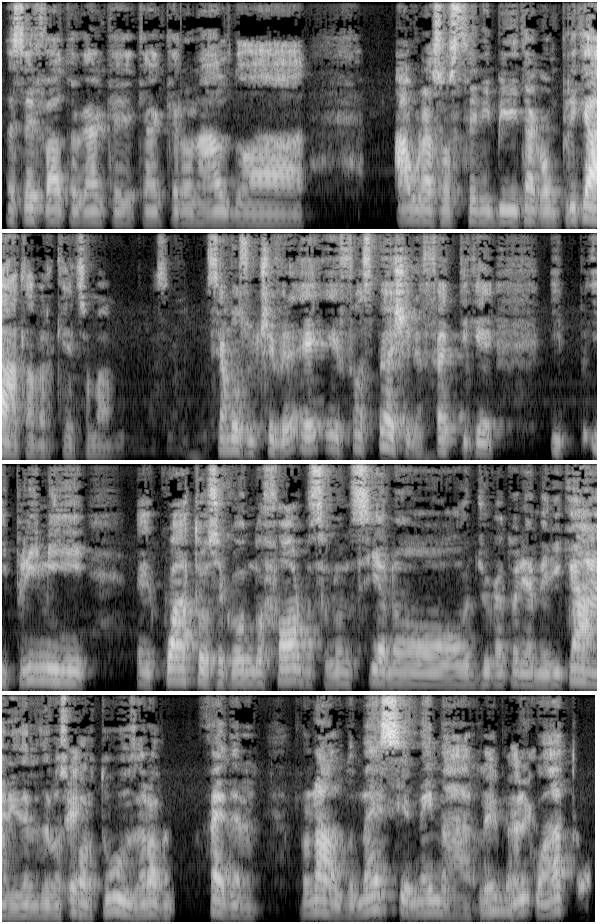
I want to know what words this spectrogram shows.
resta il fatto che anche, che anche Ronaldo ha, ha una sostenibilità complicata, perché insomma siamo su cifre, e, e fa specie in effetti che i, i primi eh, quattro secondo Forbes non siano giocatori americani del- dello sport USA, no? Federer, Ronaldo, Messi e Neymar, i Neymar. primi quattro,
